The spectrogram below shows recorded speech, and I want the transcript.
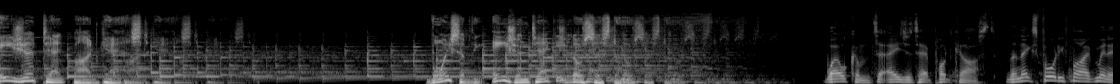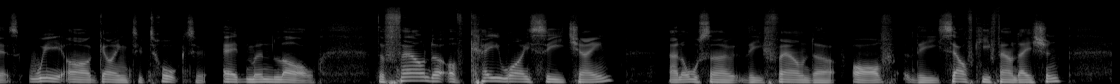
Asia Tech Podcast. Voice of the Asian tech ecosystem. Welcome to Asia Tech Podcast. The next 45 minutes, we are going to talk to Edmund Lowell, the founder of KYC Chain and also the founder of the Self Key Foundation.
